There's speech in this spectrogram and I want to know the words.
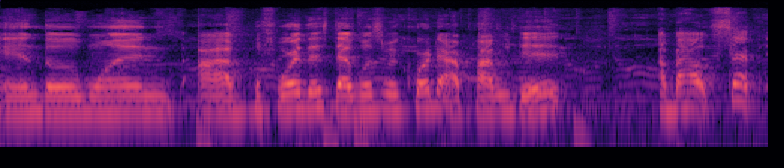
and the one uh, before this that was recorded, I probably did about seven.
